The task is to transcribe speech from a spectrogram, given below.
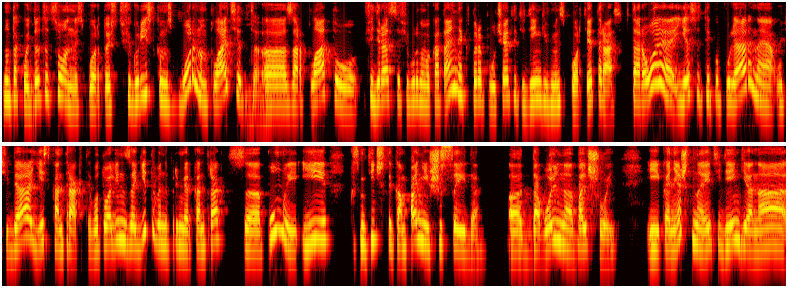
ну, такой дотационный спорт. То есть фигуристским сборным платит э, зарплату Федерация фигурного катания, которая получает эти деньги в Минспорте. Это раз. Второе, если ты популярная, у тебя есть контракты. Вот у Алины Загитовой, например, контракт с Пумой и косметической компанией Шисейда. Э, довольно большой. И, конечно, эти деньги она...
